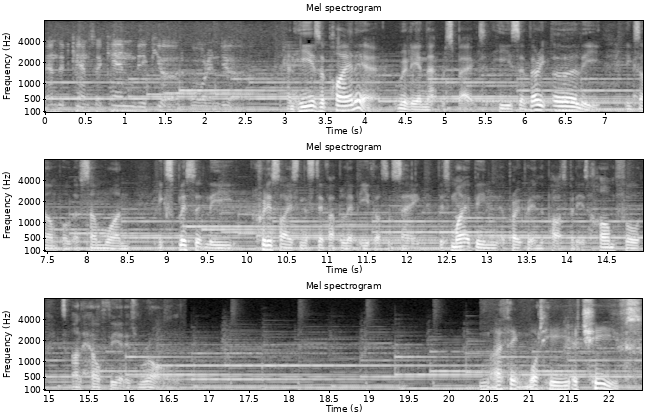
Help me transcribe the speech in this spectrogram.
and that cancer can be cured or endured. And he is a pioneer, really, in that respect. He's a very early example of someone explicitly criticizing the stiff upper lip ethos and saying this might have been appropriate in the past, but it is harmful, it's unhealthy, it is wrong. I think what he achieves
